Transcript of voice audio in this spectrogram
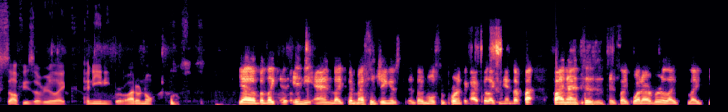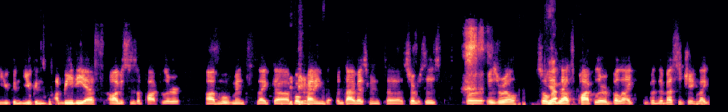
selfies of your like panini, bro. I don't know. Yeah, but like in the end, like the messaging is the most important thing. I feel like in the end, the fi- finances is, is like whatever. Like like you can you can uh, a BDS obviously is a popular uh, movement, like uh, boycotting divestment uh, services for Israel. So yeah. like that's popular, but like but the messaging, like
